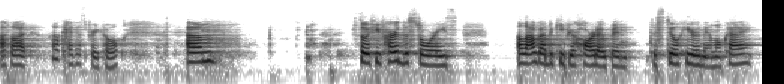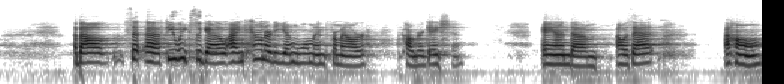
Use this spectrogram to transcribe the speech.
I thought, okay, that's pretty cool. Um, so if you've heard the stories, allow God to keep your heart open to still hear them, okay? About a few weeks ago, I encountered a young woman from our congregation. And um, I was at a home,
